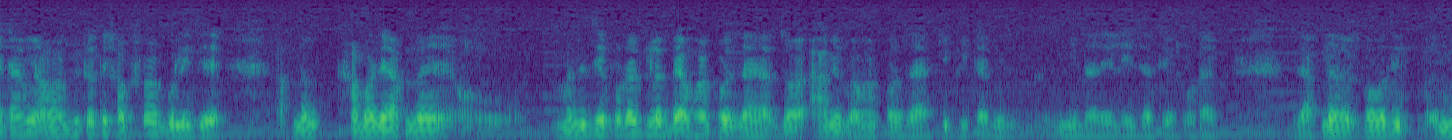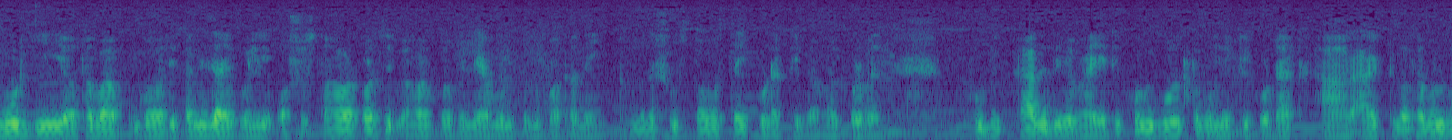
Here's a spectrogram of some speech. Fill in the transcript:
এটা আমি আমার ভিডিওতে সবসময় বলি যে, আপনার খামারে আপনি মানে যে প্রোডাক্টগুলো ব্যবহার করা যায় আগে ব্যবহার করা যায় আর কি ভিটামিন মিনারেল এই জাতীয় প্রোডাক্ট যে আপনার গবাদি মুরগি অথবা গবাদি প্রাণী যাই বলি, অসুস্থ হওয়ার পর যে ব্যবহার করবেন এমন কোনো কথা নেই। আপনারা সুস্থ অবস্থায় এই প্রোডাক্টটি ব্যবহার করবেন। খুবই কাজে দিবে ভাই। এটি খুবই গুরুত্বপূর্ণ একটি প্রোডাক্ট আর আরেকটি কথা বলব,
